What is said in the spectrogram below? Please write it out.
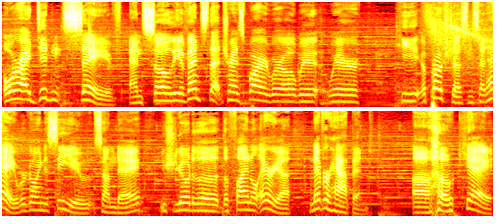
or I didn't save. And so the events that transpired where, uh, where, where he approached us and said, hey, we're going to see you someday. You should go to the, the final area. Never happened. Uh, okay.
